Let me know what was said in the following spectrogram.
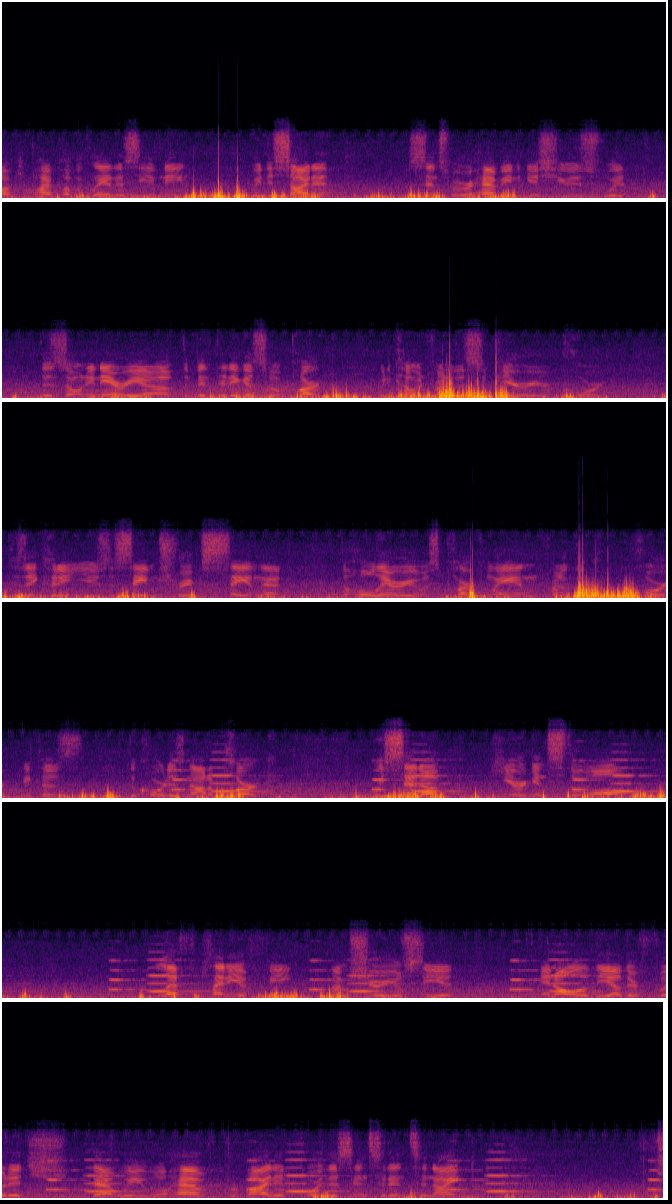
Occupy Public Land this evening, we decided, since we were having issues with the zoning area of the de Park, we'd come in front of the Superior Court because they couldn't use the same tricks saying that the whole area was park land in front of the court because the court is not a park. We set up here against the wall, left plenty of feet. I'm sure you'll see it in all of the other footage that we will have provided for this incident tonight.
